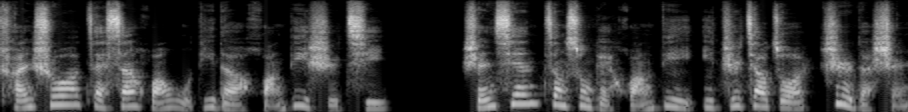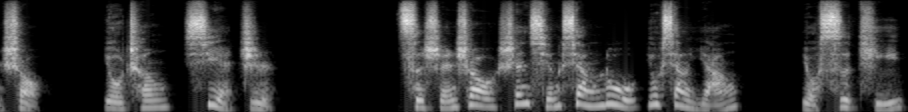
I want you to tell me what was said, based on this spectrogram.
传说在三皇五帝的黄帝时期，神仙赠送给黄帝一只叫做智的神兽，又称谢智。此神兽身形像鹿又像羊，有四蹄，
